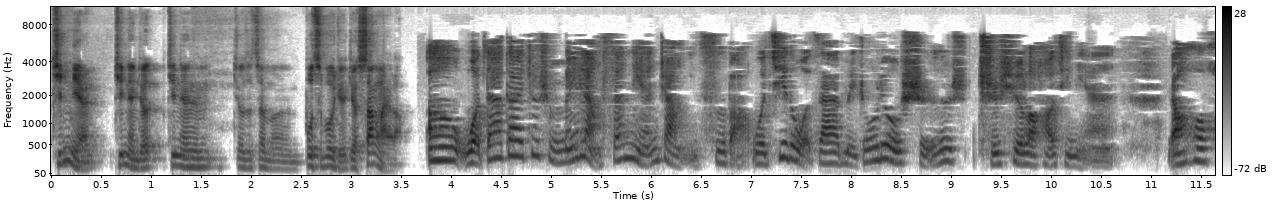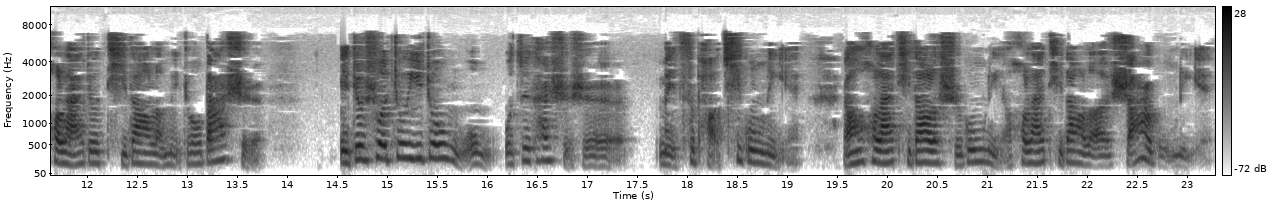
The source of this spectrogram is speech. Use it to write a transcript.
今年今年就今年就是这么不知不觉就上来了。嗯，我大概就是每两三年涨一次吧。我记得我在每周六十的持续了好几年，然后后来就提到了每周八十，也就是说周一周五我最开始是每次跑七公里，然后后来提到了十公里，后来提到了十二公里。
